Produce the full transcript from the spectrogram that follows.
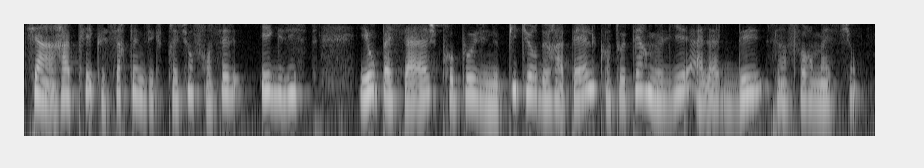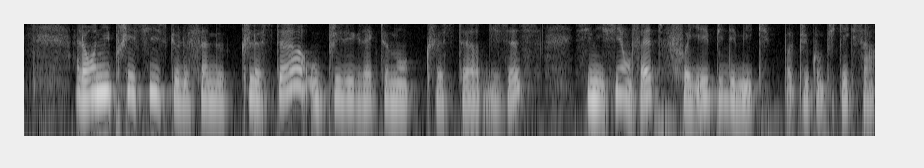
tient à rappeler que certaines expressions françaises existent et au passage propose une piqûre de rappel quant aux termes liés à la désinformation. Alors on y précise que le fameux cluster, ou plus exactement cluster disease, signifie en fait foyer épidémique, pas plus compliqué que ça.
